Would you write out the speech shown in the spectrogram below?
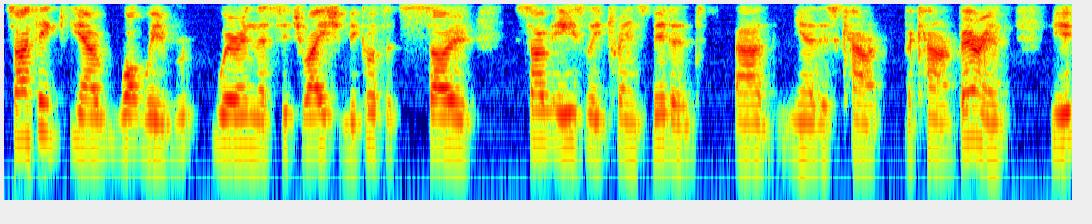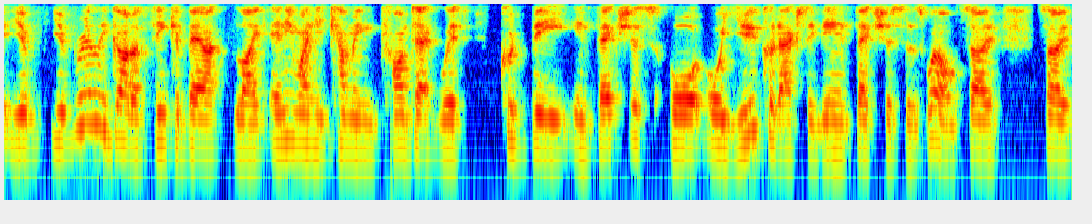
so I think you know what we we're in this situation because it's so so easily transmitted. Uh, you know this current the current variant. You, you've you've really got to think about like anyone you come in contact with could be infectious, or or you could actually be infectious as well. So so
